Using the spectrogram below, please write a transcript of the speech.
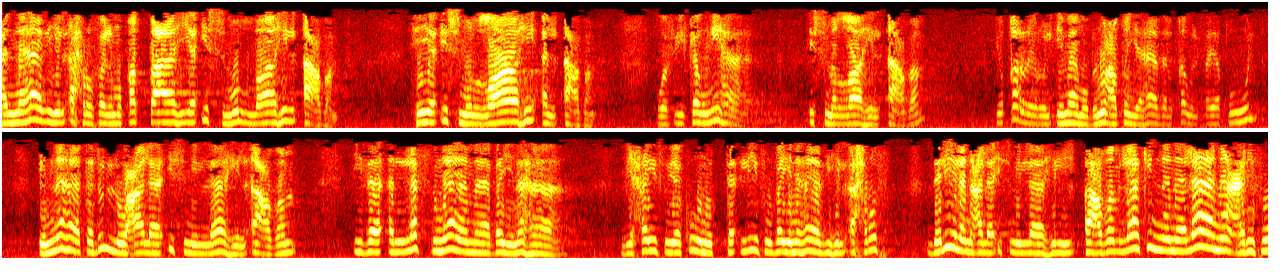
أن هذه الأحرف المقطعة هي اسم الله الأعظم. هي اسم الله الأعظم. وفي كونها اسم الله الأعظم يقرر الإمام ابن عطية هذا القول فيقول إنها تدل على اسم الله الأعظم إذا ألفنا ما بينها بحيث يكون التأليف بين هذه الأحرف دليلا على اسم الله الأعظم لكننا لا نعرف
